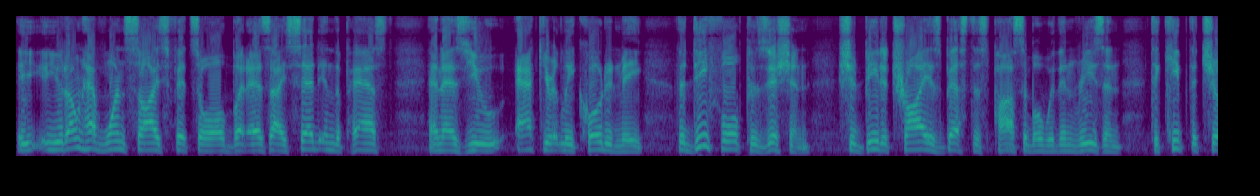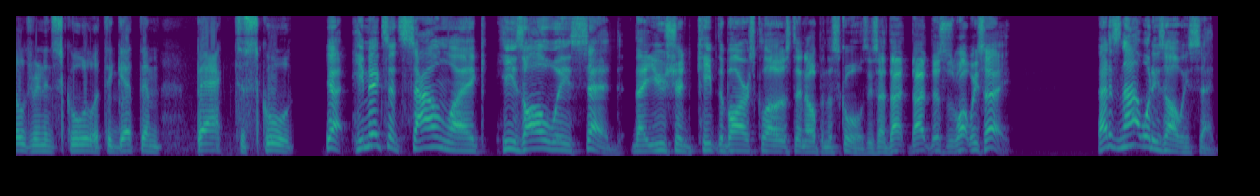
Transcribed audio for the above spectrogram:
you don't have one size fits all, but as I said in the past, and as you accurately quoted me, the default position should be to try as best as possible within reason to keep the children in school or to get them back to school. Yeah, he makes it sound like he's always said that you should keep the bars closed and open the schools. He said that, that this is what we say. That is not what he's always said.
